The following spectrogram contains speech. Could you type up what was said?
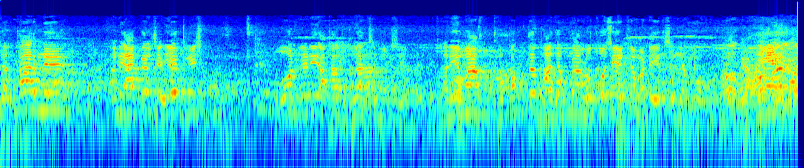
સરકારને અને આપેલ છે એ જ લિસ્ટ ઓલરેડી આખા ગુજરાત સમક્ષ છે. અને એમાં ફક્ત ભાજપના લોકો છે એટલા માટે એક્શન નથી.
